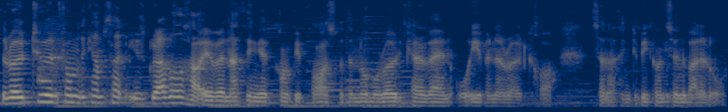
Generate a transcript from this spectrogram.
The road to and from the campsite is gravel, however, nothing that can't be passed with a normal road caravan or even a road car, so nothing to be concerned about at all.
